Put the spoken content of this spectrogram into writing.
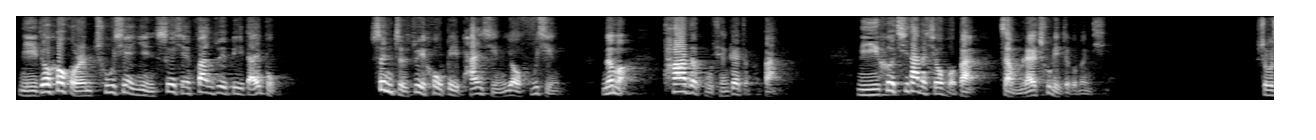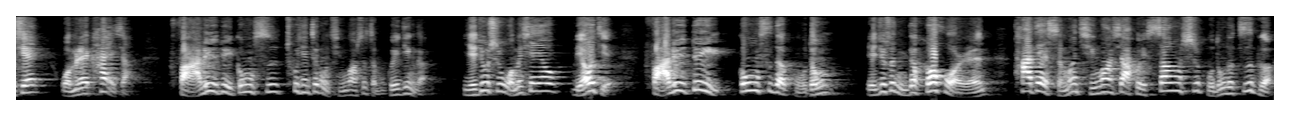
你的合伙人出现因涉嫌犯罪被逮捕，甚至最后被判刑要服刑，那么他的股权该怎么办？你和其他的小伙伴怎么来处理这个问题？首先，我们来看一下法律对公司出现这种情况是怎么规定的。也就是我们先要了解法律对于公司的股东，也就是你的合伙人，他在什么情况下会丧失股东的资格，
